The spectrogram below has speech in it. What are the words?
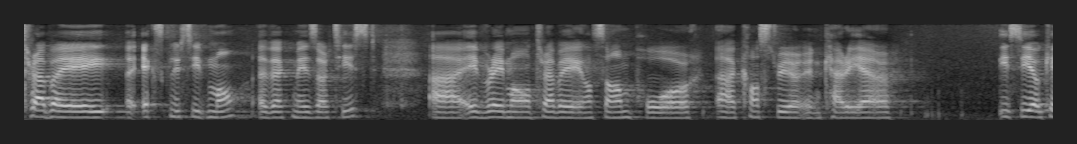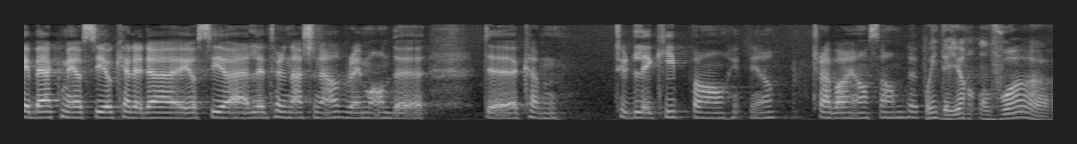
travailler euh, exclusivement avec mes artistes euh, et vraiment travailler ensemble pour euh, construire une carrière ici au Québec, mais aussi au Canada et aussi à l'international, vraiment de, de comme toute l'équipe, en, travaille ensemble. Oui, d'ailleurs, on voit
